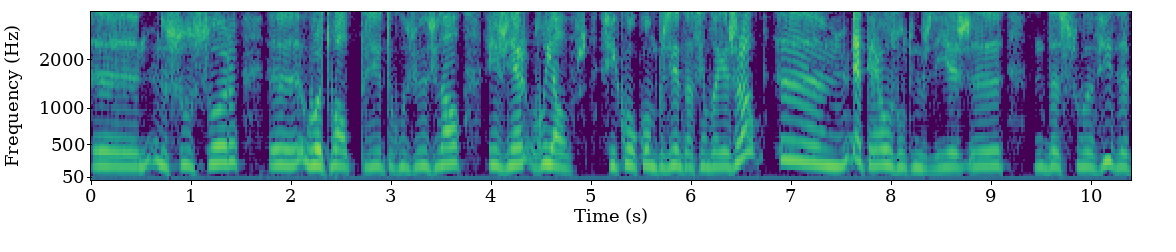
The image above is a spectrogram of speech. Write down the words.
uh, sucessor, uh, o atual Presidente da Comissão Nacional, engenheiro Rui Alves. Ficou como Presidente da Assembleia Geral uh, até aos últimos dias da sua vida.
